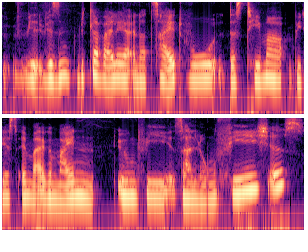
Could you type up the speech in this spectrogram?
wir, wir sind mittlerweile ja in einer Zeit, wo das Thema BDSM allgemein irgendwie salonfähig ist,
